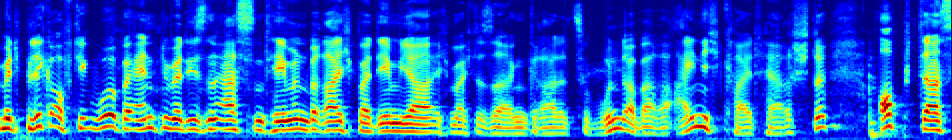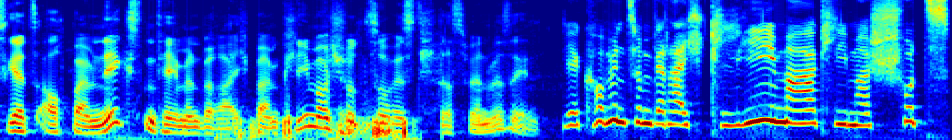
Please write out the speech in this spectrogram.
Mit Blick auf die Uhr beenden wir diesen ersten Themenbereich, bei dem ja, ich möchte sagen, geradezu wunderbare Einigkeit herrschte. Ob das jetzt auch beim nächsten Themenbereich, beim Klimaschutz so ist, das werden wir sehen. Wir kommen zum Bereich Klima, Klimaschutz.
